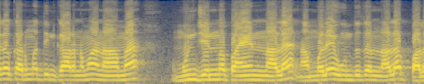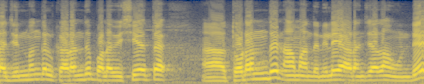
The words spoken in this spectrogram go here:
ஏதோ கர்மத்தின் காரணமா நாம முன் ஜென்ம பயனால நம்மளே உந்துதல்னால பல ஜென்மங்கள் கடந்து பல விஷயத்தை தொடர்ந்து நாம் அந்த நிலையை அடைஞ்சாதான் உண்டு.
